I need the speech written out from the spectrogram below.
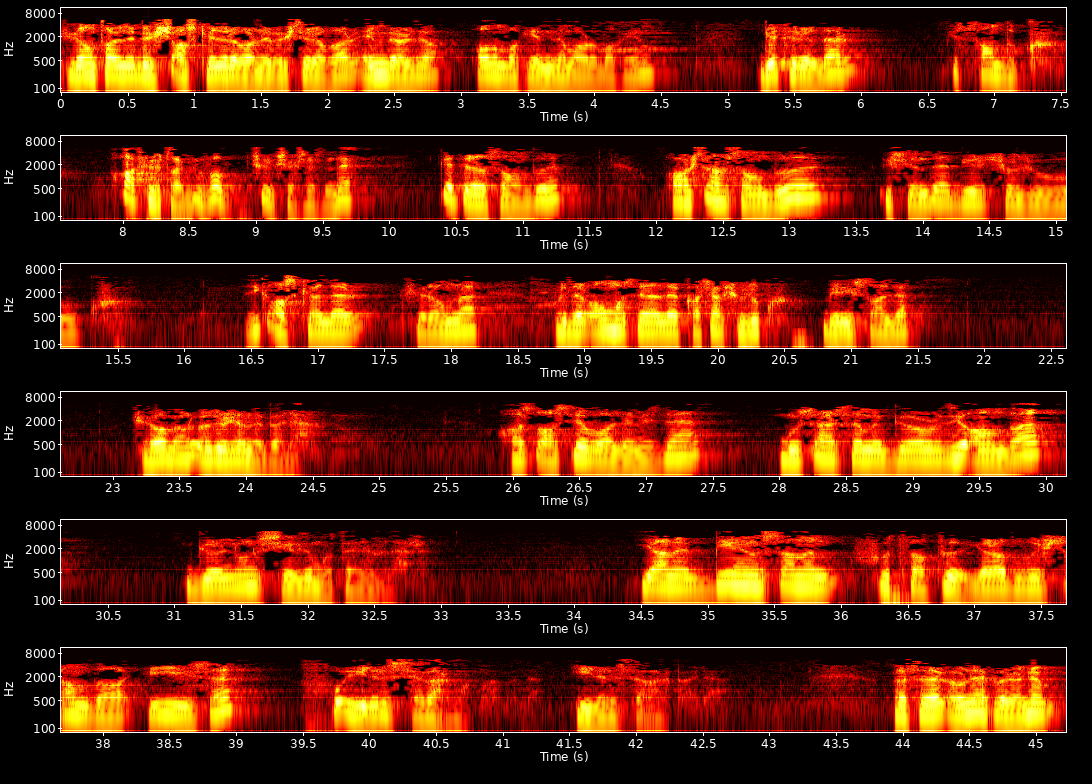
Firavun tabi Nebeş askerleri var, Nebeşleri var. Emin verdi. Alın bakayım ne vardı bakayım. Getirirler bir sandık. Hafif tabi ufak çocuk şaşırtında. Getiren sandığı. Ağaçtan sandığı içinde bir çocuk. Dedik askerler Firavun'a Burada olmasın herhalde kaçak çocuk bir İsrail'den. Firavun öldüreceğim de böyle. Hazreti Asya validemiz de Musa Aleyhisselam'ı gördüğü anda gönlünü sevdi muhteremler. Yani bir insanın fıtratı, yaratılıştan daha iyi ise o iyileri sever bu. İyileri sever böyle. Mesela örnek verelim.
